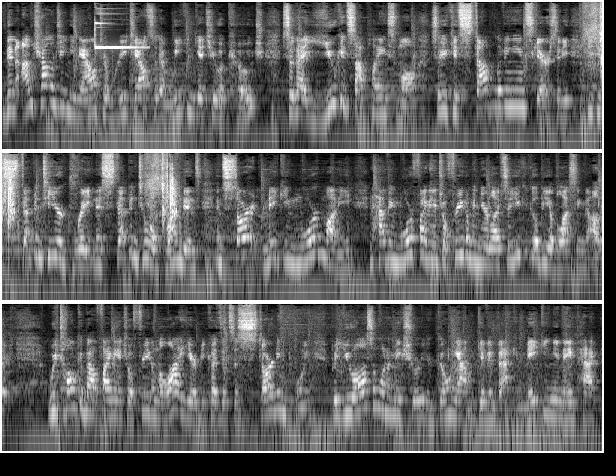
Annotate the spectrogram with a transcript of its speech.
Then I'm challenging you now to reach out so that we can get you a coach so that you can stop playing small, so you can stop living in scarcity, you can step into your greatness, step into abundance, and start making more money and having more financial freedom in your life so you can go be a blessing to others. We talk about financial freedom a lot here because it's a starting point, but you also want to make sure you're going out and giving back and making an impact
